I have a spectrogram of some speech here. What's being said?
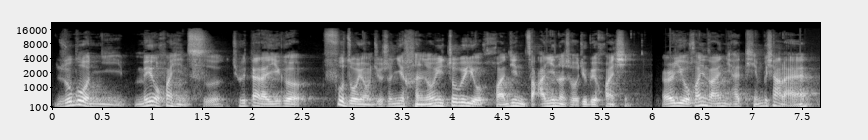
如果你没有唤醒词，就会带来一个副作用，就是你很容易周围有环境杂音的时候就被唤醒，而有环境杂音你还停不下来，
